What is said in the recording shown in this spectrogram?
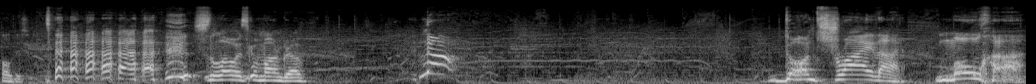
Hold this. Slowest command grab. Don't try that! Moha!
